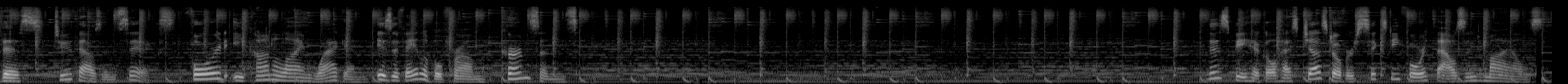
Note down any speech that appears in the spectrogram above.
This 2006 Ford Econoline wagon is available from Curmsons. This vehicle has just over 64,000 miles.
